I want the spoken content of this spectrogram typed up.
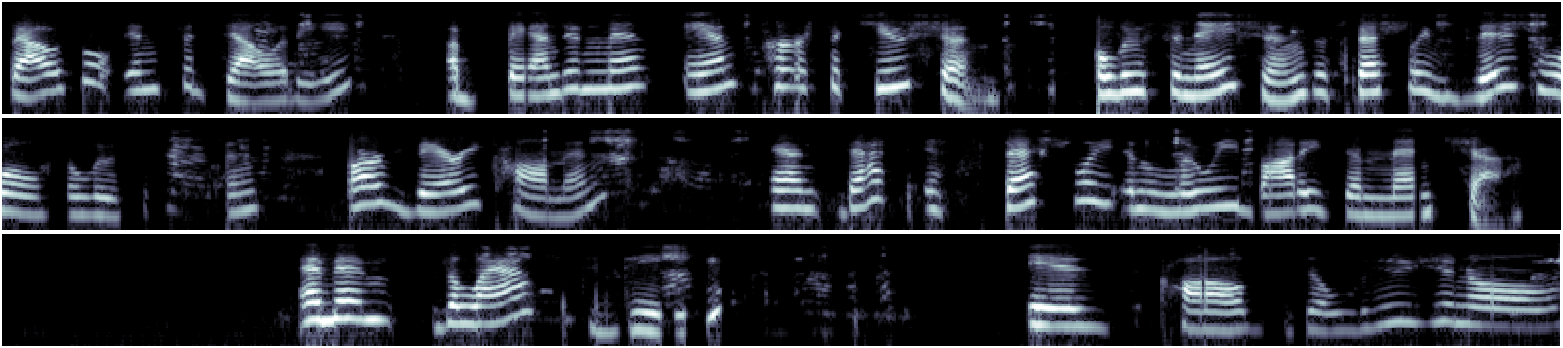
spousal infidelity, abandonment, and persecution. Hallucinations, especially visual hallucinations, are very common, and that's especially in Lewy body dementia. And then the last D is called delusional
